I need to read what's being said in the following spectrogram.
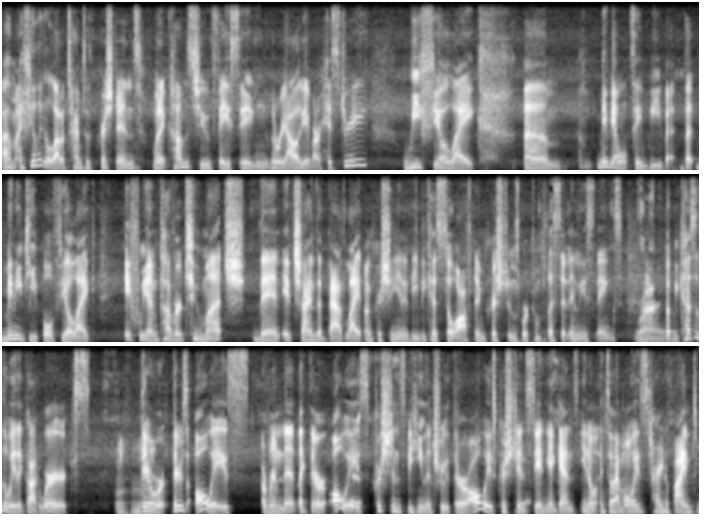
Um, I feel like a lot of times with Christians, when it comes to facing the reality of our history, we feel like um, maybe I won't say we, but but many people feel like if we uncover too much, then it shines a bad light on Christianity because so often Christians were complicit in these things. Right. But because of the way that God works, mm-hmm. there were there's always a remnant. Like there are always yeah. Christians speaking the truth. There are always Christians yeah. standing against, you know, and so I'm always trying to find,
